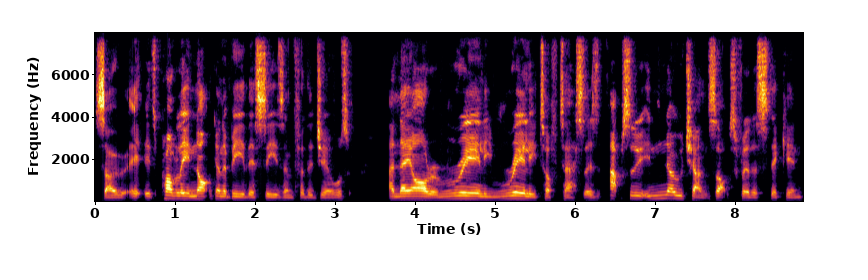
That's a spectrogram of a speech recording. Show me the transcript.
So it, it's probably not going to be this season for the Gills. And they are a really, really tough test. There's absolutely no chance Oxford are sticking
